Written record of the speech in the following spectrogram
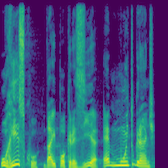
O risco da hipocrisia é muito grande.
